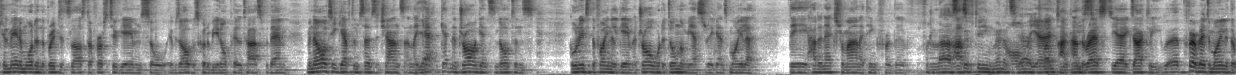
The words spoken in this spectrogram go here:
Kilmainham Wood and the Bridgets lost their first two games, so it was always going to be an uphill task for them. Moynalty gave themselves a chance, and like Yeah. get, getting a draw against St Ultans, going into the final game, a draw would have done them yesterday against Moylagh. They had an extra man, I think, for the For the last 15 minutes, oh, yeah, 20 and, and the rest, yeah, exactly. Uh, fair play to Miley, the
